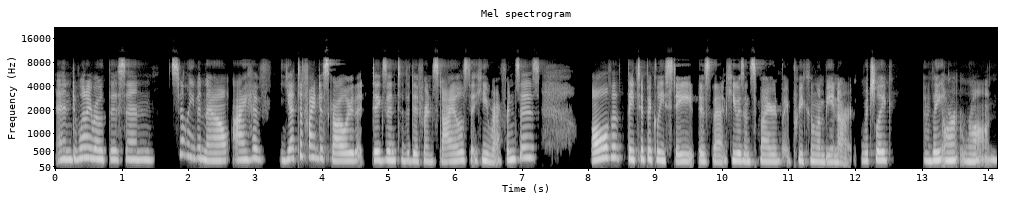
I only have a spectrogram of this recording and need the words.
And when I wrote this, and still even now, I have yet to find a scholar that digs into the different styles that he references. All that they typically state is that he was inspired by pre Columbian art, which, like, they aren't wrong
